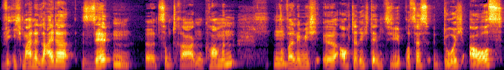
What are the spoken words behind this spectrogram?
wie ich meine, leider selten äh, zum Tragen kommen, weil nämlich äh, auch der Richter im Zivilprozess durchaus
